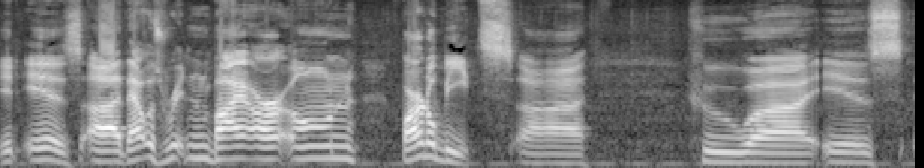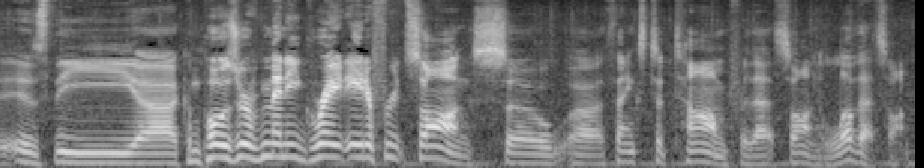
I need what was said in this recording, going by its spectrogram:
It is. Uh, that was written by our own Bartlebeats, uh, who uh, is is the uh, composer of many great Adafruit songs. So uh, thanks to Tom for that song. I love that song.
